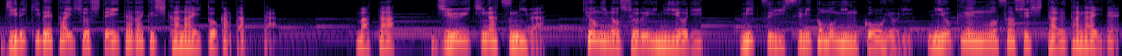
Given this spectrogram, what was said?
自力で対処していただくしかないと語った。また11月には虚偽の書類により三井住友銀行より2億円を詐取した疑いで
